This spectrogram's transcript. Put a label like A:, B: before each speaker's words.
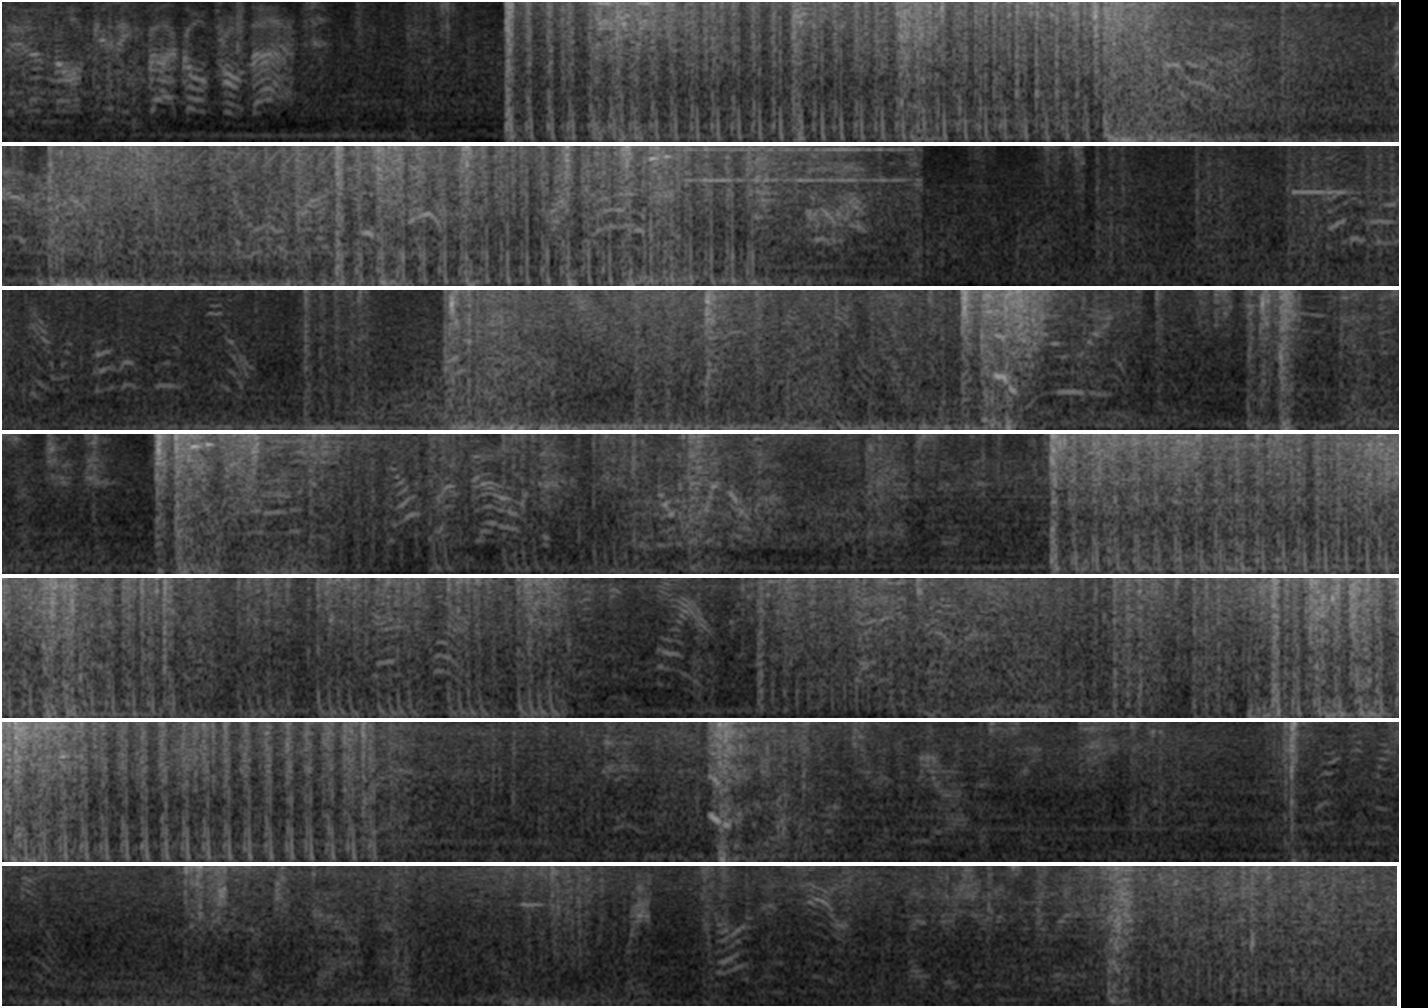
A: They're not getting back up from that.
B: down.
A: Charging shield.
B: My vision is clear.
